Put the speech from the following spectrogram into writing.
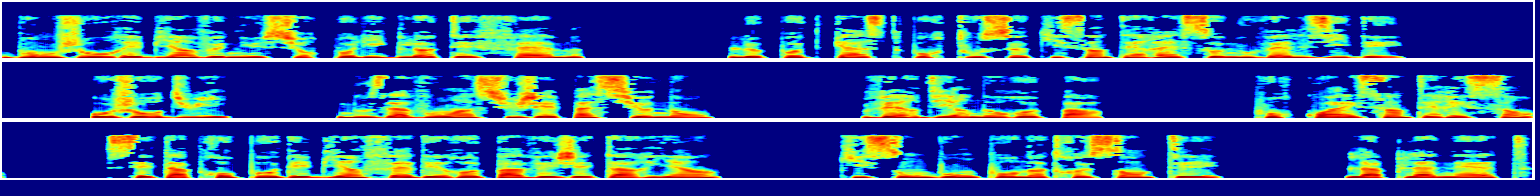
Bonjour et bienvenue sur Polyglotte FM, le podcast pour tous ceux qui s'intéressent aux nouvelles idées. Aujourd'hui, nous avons un sujet passionnant. Verdir nos repas. Pourquoi est-ce intéressant? C'est à propos des bienfaits des repas végétariens, qui sont bons pour notre santé, la planète,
